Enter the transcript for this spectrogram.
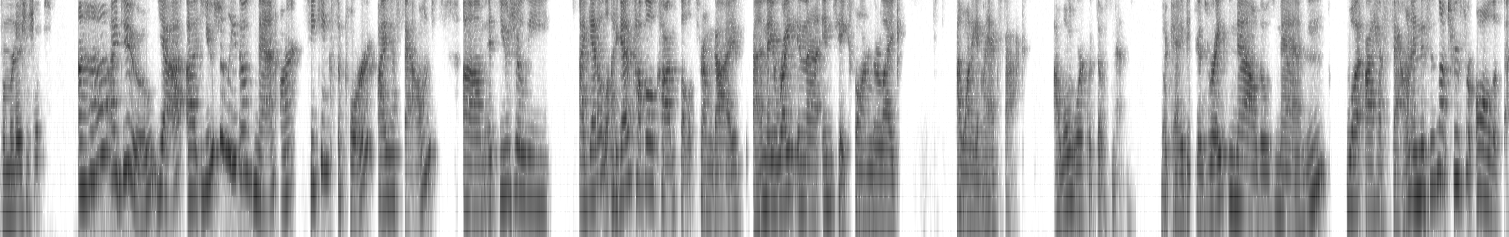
from relationships? Uh huh. I do. Yeah. Uh, usually those men aren't seeking support. I have found um, it's usually I get a I get a couple of consults from guys, and they write in that intake form. They're like, "I want to get my ex back. I won't work with those men." Okay. okay, because right now those men, what I have found, and this is not true for all of them,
